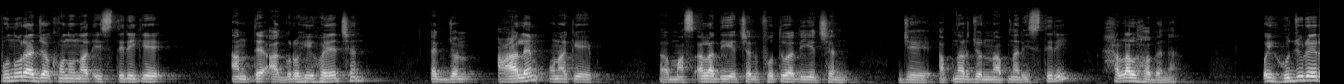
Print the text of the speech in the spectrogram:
পুনরায় যখন ওনার স্ত্রীকে আনতে আগ্রহী হয়েছেন একজন আলেম ওনাকে আহ, মাসআলা দিয়েছেন ফতুয়া দিয়েছেন যে আপনার জন্য আপনার স্ত্রী হালাল হবে না। ওই হুজুরের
